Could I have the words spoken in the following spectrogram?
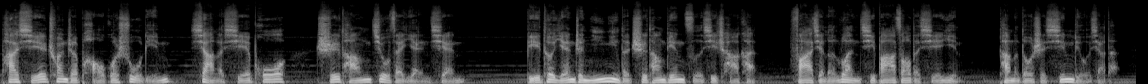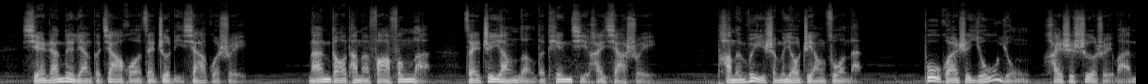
他斜穿着跑过树林，下了斜坡，池塘就在眼前。比特沿着泥泞的池塘边仔细查看，发现了乱七八糟的鞋印，他们都是新留下的。显然，那两个家伙在这里下过水。难道他们发疯了，在这样冷的天气还下水？他们为什么要这样做呢？不管是游泳还是涉水玩，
